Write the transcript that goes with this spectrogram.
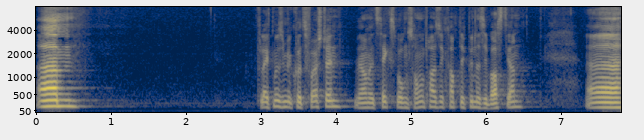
Ähm, vielleicht muss ich mir kurz vorstellen. Wir haben jetzt sechs Wochen Sommerpause gehabt. Ich bin der Sebastian. Äh,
